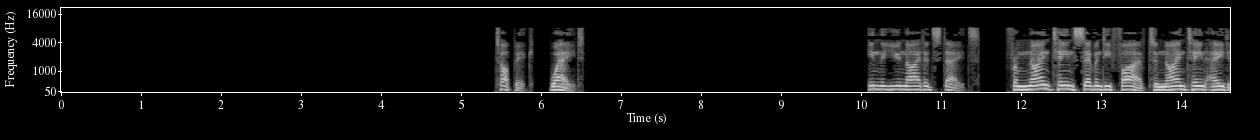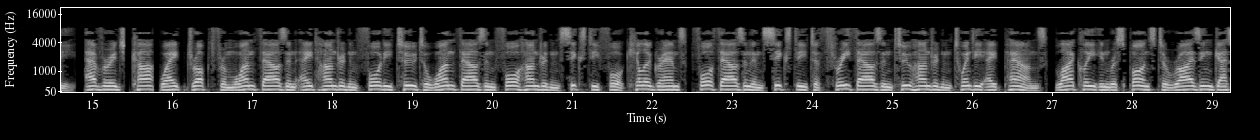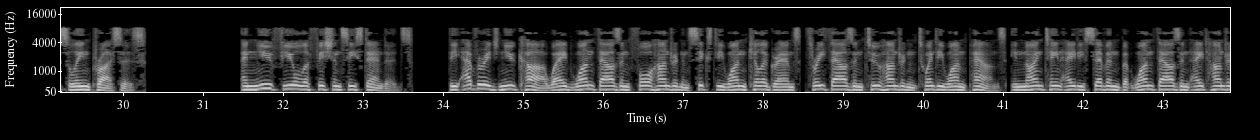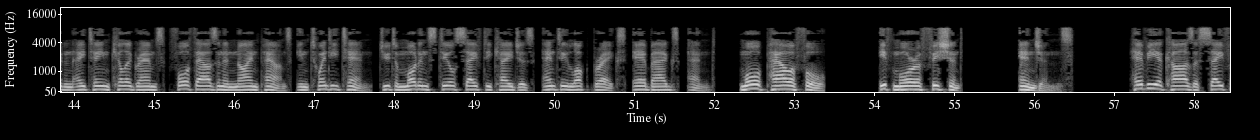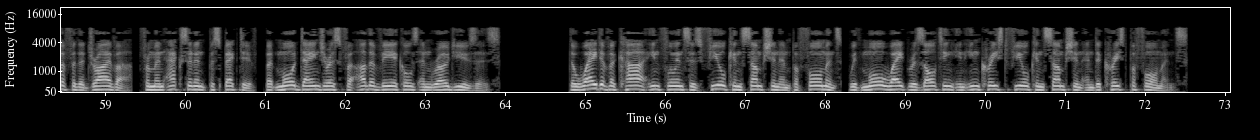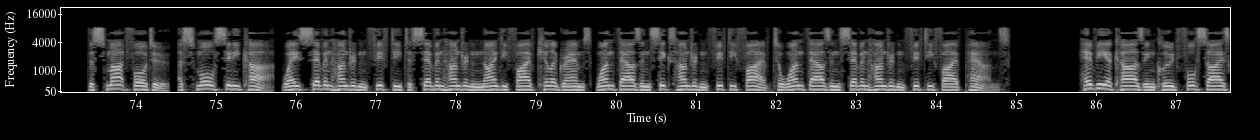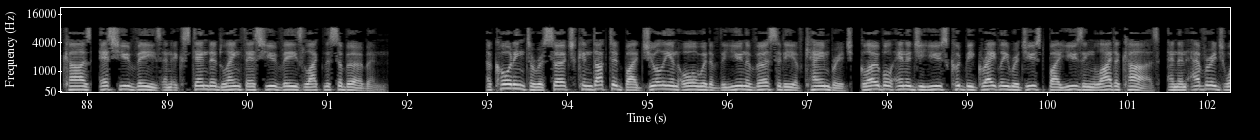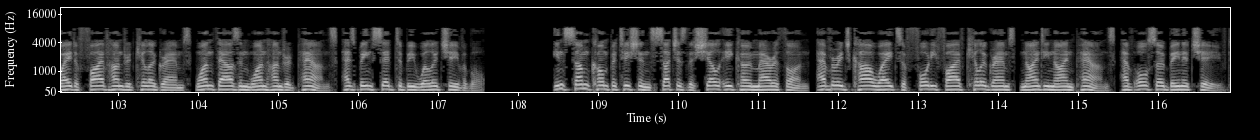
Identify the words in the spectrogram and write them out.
Weight In the United States, from 1975 to 1980, average car weight dropped from 1,842 to 1,464 kilograms, 4,060 to 3,228 pounds, likely in response to rising gasoline prices and new fuel efficiency standards. The average new car weighed 1461 kilograms, 3221 pounds in 1987 but 1818 kilograms, 4009 pounds in 2010 due to modern steel safety cages, anti-lock brakes, airbags and more powerful if more efficient engines. Heavier cars are safer for the driver, from an accident perspective, but more dangerous for other vehicles and road users. The weight of a car influences fuel consumption and performance, with more weight resulting in increased fuel consumption and decreased performance. The Smart Fortwo, a small city car, weighs 750 to 795 kilograms, 1655 to 1755 pounds. Heavier cars include full-size cars, SUVs and extended-length SUVs like the Suburban. According to research conducted by Julian Allwood of the University of Cambridge, global energy use could be greatly reduced by using lighter cars, and an average weight of 500 kg 1,100 pounds has been said to be well achievable. In some competitions such as the Shell Eco Marathon, average car weights of 45 kg 99 pounds have also been achieved.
